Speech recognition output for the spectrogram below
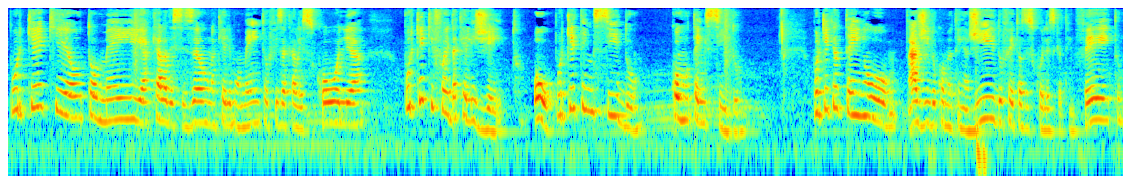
Por que, que eu tomei aquela decisão naquele momento, eu fiz aquela escolha? Por que, que foi daquele jeito? Ou por que tem sido como tem sido? Por que, que eu tenho agido como eu tenho agido, feito as escolhas que eu tenho feito?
